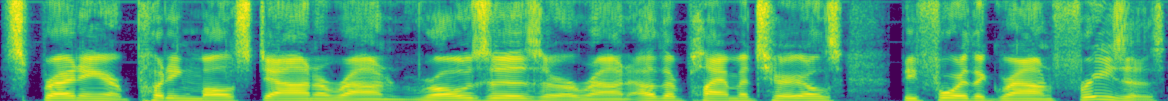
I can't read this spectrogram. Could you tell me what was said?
spreading or putting mulch down around roses or around other plant materials before the ground freezes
